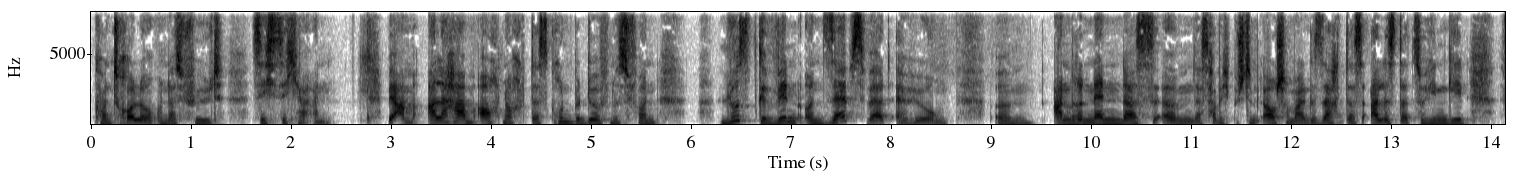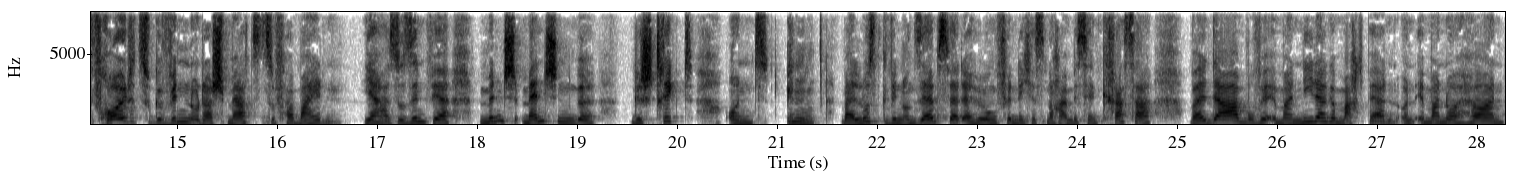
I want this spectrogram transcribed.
Kontrolle und das fühlt sich sicher an. Wir alle haben auch noch das Grundbedürfnis von Lustgewinn und Selbstwerterhöhung. Ähm, andere nennen das, ähm, das habe ich bestimmt auch schon mal gesagt, dass alles dazu hingeht, Freude zu gewinnen oder Schmerz zu vermeiden. Ja, so sind wir Mensch, Menschen ge gestrickt und bei Lustgewinn und Selbstwerterhöhung finde ich es noch ein bisschen krasser, weil da, wo wir immer niedergemacht werden und immer nur hören,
